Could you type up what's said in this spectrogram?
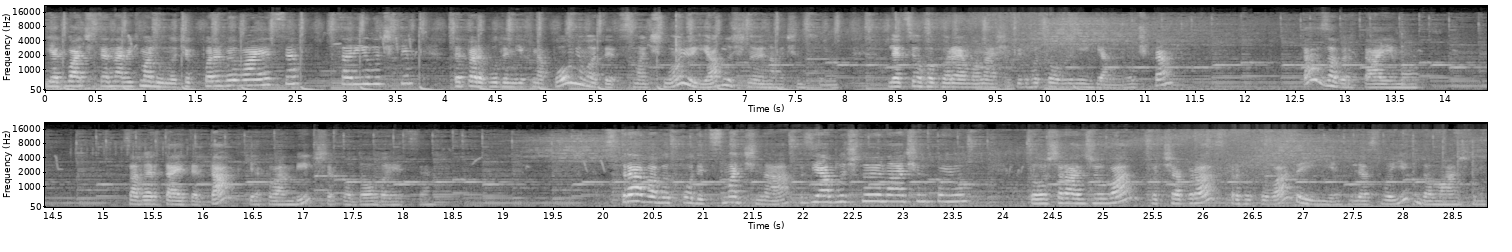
Як бачите, навіть малюночок перебивається з тарілочки. Тепер будемо їх наповнювати смачною яблучною начинкою. Для цього беремо наші підготовлені яблучка та завертаємо. Завертайте так, як вам більше подобається. Страва виходить смачна з яблучною начинкою. Тож раджу вам хоча б раз приготувати її для своїх домашніх.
